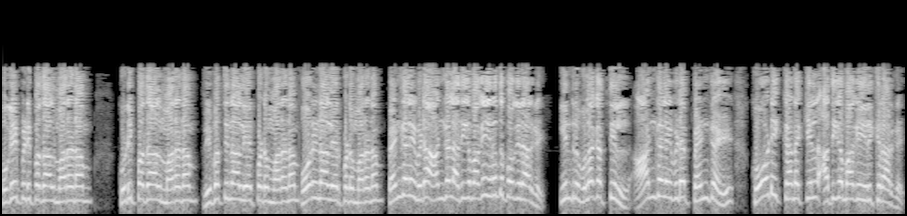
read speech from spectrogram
புகைப்பிடிப்பதால் மரணம் குடிப்பதால் மரணம் விபத்தினால் ஏற்படும் மரணம் போரினால் ஏற்படும் மரணம் பெண்களை விட ஆண்கள் அதிகமாக இறந்து போகிறார்கள். இன்று உலகத்தில் ஆண்களை விட பெண்கள் கோடிக்கணக்கில் அதிகமாக இருக்கிறார்கள்.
